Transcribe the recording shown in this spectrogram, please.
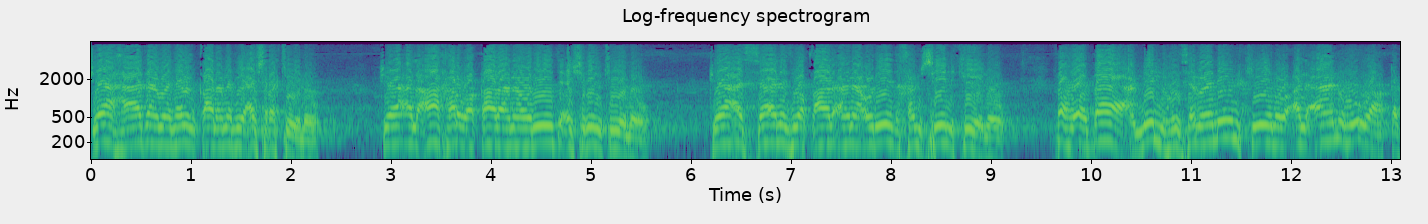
جاء هذا مثلا قال نبي عشرة كيلو جاء الآخر وقال أنا أريد عشرين كيلو جاء الثالث وقال أنا أريد خمسين كيلو فهو باع منه ثمانين كيلو الآن وهو واقف.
